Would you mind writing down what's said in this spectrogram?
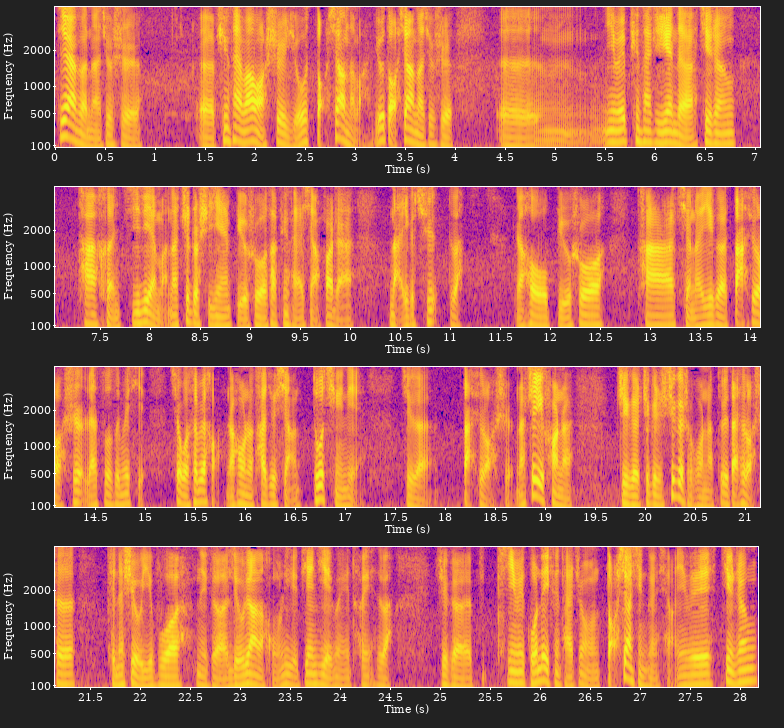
第二个呢，就是，呃，平台往往是有导向的嘛，有导向呢就是，呃，因为平台之间的竞争它很激烈嘛。那这段时间，比如说它平台想发展哪一个区，对吧？然后比如说他请了一个大学老师来做自媒体，效果特别好，然后呢他就想多请一点这个大学老师。那这一块呢？这个这个这个时候呢，对大学老师肯定是有一波那个流量的红利，编辑也愿意推，对吧？这个因为国内平台这种导向性更强，因为竞争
